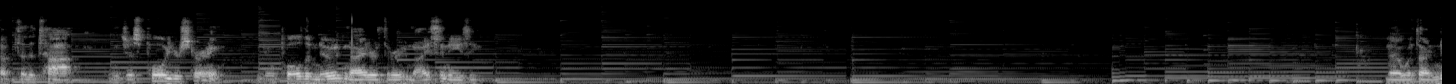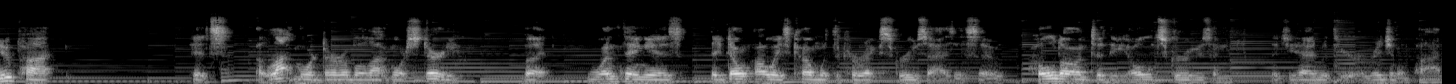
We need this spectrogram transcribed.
up to the top, and just pull your string. You'll pull the new igniter through nice and easy. Now with our new pot, it's a lot more durable, a lot more sturdy, but one thing is they don't always come with the correct screw sizes. So hold on to the old screws and that you had with your original pot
